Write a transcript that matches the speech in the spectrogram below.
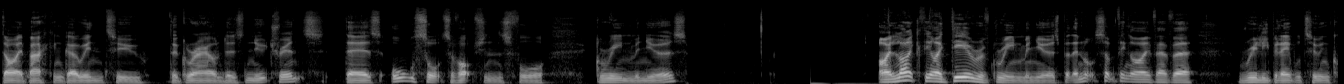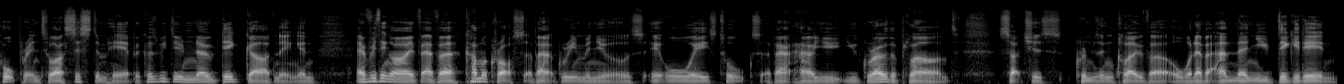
die back and go into the ground as nutrients. There's all sorts of options for green manures. I like the idea of green manures, but they're not something I've ever really been able to incorporate into our system here because we do no dig gardening. And everything I've ever come across about green manures it always talks about how you you grow the plant such as crimson clover or whatever and then you dig it in.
